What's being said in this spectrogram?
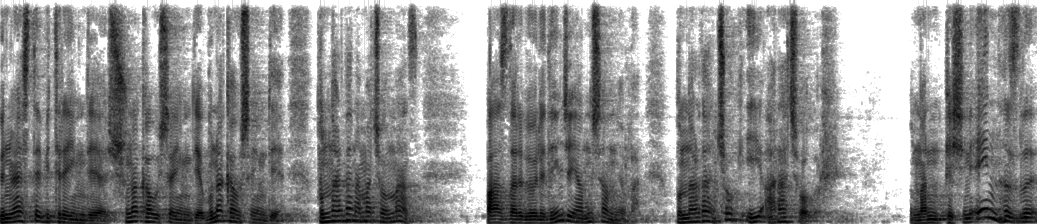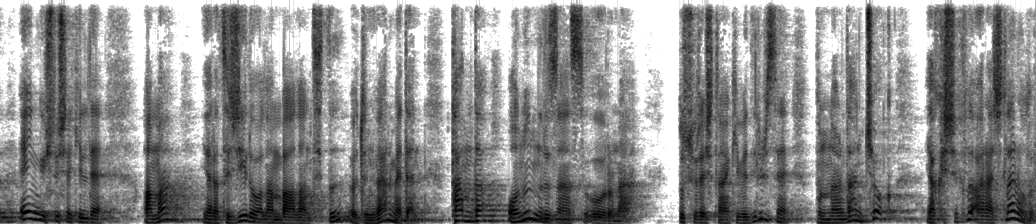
Üniversite bitireyim diye, şuna kavuşayım diye, buna kavuşayım diye. Bunlardan amaç olmaz. Bazıları böyle deyince yanlış anlıyorlar. Bunlardan çok iyi araç olur. Bunların peşini en hızlı, en güçlü şekilde ama yaratıcıyla olan bağlantılı ödün vermeden tam da onun rızası uğruna bu süreç takip edilirse bunlardan çok yakışıklı araçlar olur,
